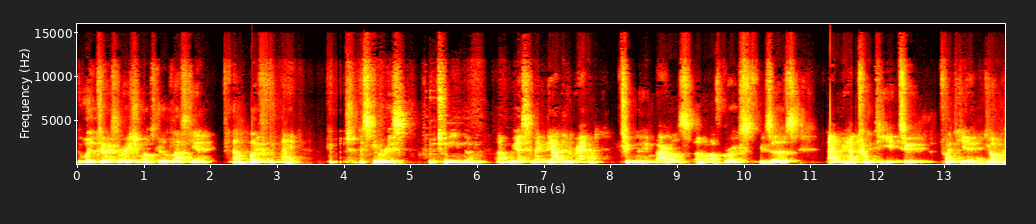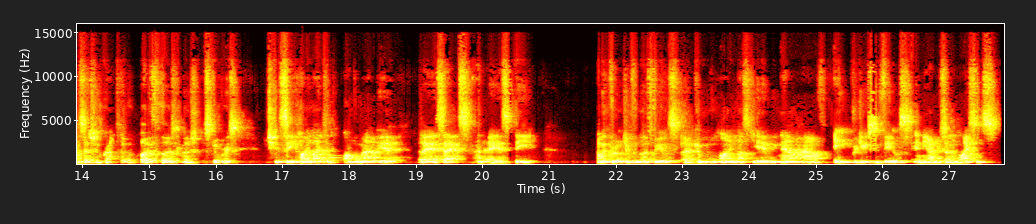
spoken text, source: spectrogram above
There were two exploration wells drilled last year. Um, both of them made commercial discoveries. Between them, um, we estimate they added around 2 million barrels of, gross reserves. And we had 20 year, two, 20 year development concession grants over both of those commercial discoveries, which you can see highlighted on the map here at ASX and ASD. And with production from those fields uh, coming online last year, we now have eight producing fields in the Abu Sennan license.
